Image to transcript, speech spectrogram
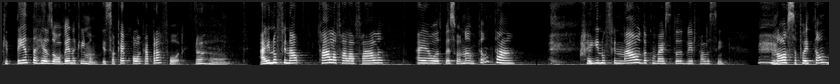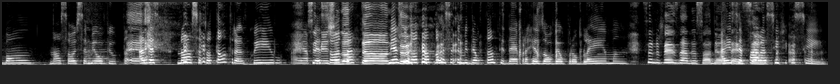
que tenta resolver naquele momento. Ele só quer colocar para fora. Uhum. Aí no final, fala, fala, fala. Aí a outra pessoa, não, então tá. Aí no final da conversa toda vira e fala assim: nossa, foi tão bom. Nossa, hoje você me ouviu tanto. É. Às vezes, nossa, eu tô tão tranquilo. Aí a você pessoa me ajudou tá, tanto. Me ajudou tanto. Não, mas você me deu tanta ideia para resolver o problema. Você não fez nada, só deu Aí atenção. você para assim e fica assim.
